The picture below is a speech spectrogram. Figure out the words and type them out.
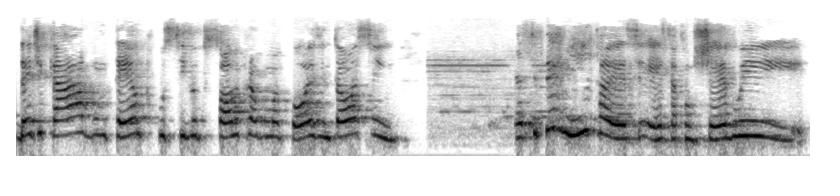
dedicar algum tempo possível que sobe para alguma coisa. Então, assim, é, se permita esse, esse aconchego e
